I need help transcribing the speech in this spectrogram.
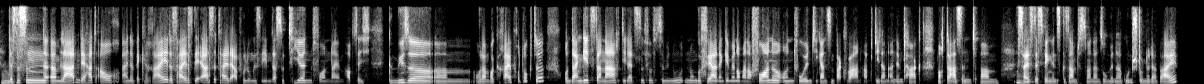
mhm. Das ist ein ähm, Laden, der hat auch eine Bäckerei. Das heißt, der erste Teil der Abholung ist eben das Sortieren von ähm, hauptsächlich Gemüse ähm, oder Molkereiprodukte und dann geht's danach die letzten 15 Minuten ungefähr, dann gehen wir nochmal nach vorne und holen die ganzen Backwaren ab, die dann an dem Tag noch da sind. Ähm, das mhm. heißt, deswegen insgesamt ist man dann so mit einer guten Stunde dabei.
